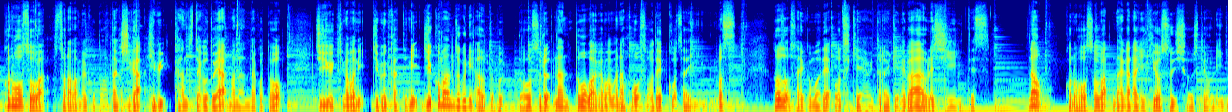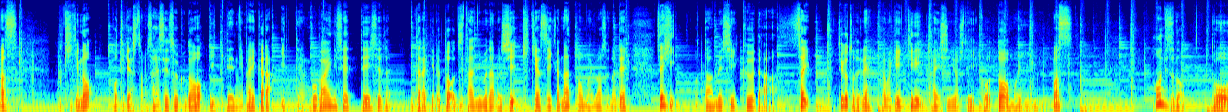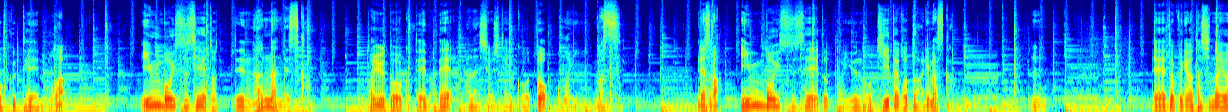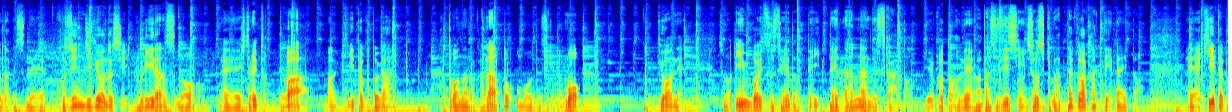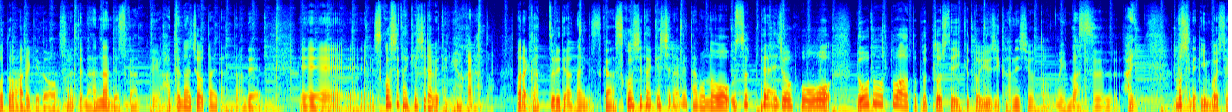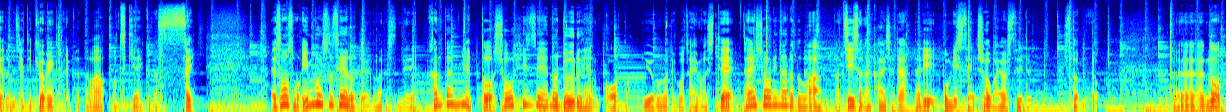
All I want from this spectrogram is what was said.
この放送は空豆こと私が日々感じたことや学んだことを自由気ままに自分勝手に自己満足にアウトプットをするなんともわがままな放送でございます。どうぞ最後までお付き合いをいただければ嬉しいです。なおこの放送はながら聞きを推奨しております。お聞きのポッドキャストの再生速度を1.2倍から1.5倍に設定していただけると時短にもなるし聞きやすいかなと思いますのでぜひお試しください。ということでね今日も元気に配信をしていこうと思います。本日のトークテーマはインボイス制度って何なんですか？というトークテーマで話をしていこうと思います。皆様インボイス制度というのを聞いたことありますか？うん。えー、特に私のようなですね個人事業主フリーランスの、えー、人にとっては、まあ、聞いたことがある言葉なのかなと思うんですけども今日はねそのインボイス制度って一体何なんですか？ということをね私自身正直全く分かっていないと、えー、聞いたことはあるけどそれって何なんですかっていうハテナ状態だったので、えー、少しだけ調べてみようかなと。まだがっつりではないんですが少しだけ調べたものを薄っぺらい情報を堂々とアウトプットしていくという時間にしようと思います。はい。もしねインボイス制度について興味がある方はお付き合いください。そもそもインボイス制度というのはですね、簡単に言うと消費税のルール変更というものでございまして、対象になるのは小さな会社であったり、お店、商売をしている人々の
